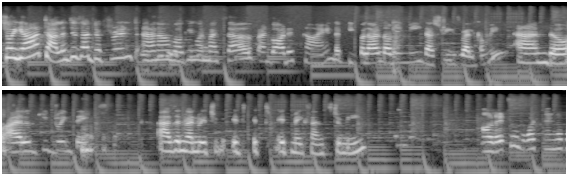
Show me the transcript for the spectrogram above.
So yeah, challenges are different, and I'm working on myself. And God is kind that people are loving me, industry is welcoming, and uh, I'll keep doing things as and when it, it it it makes sense to me. Alright, so what kind of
